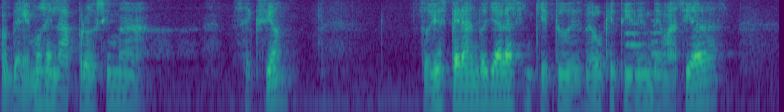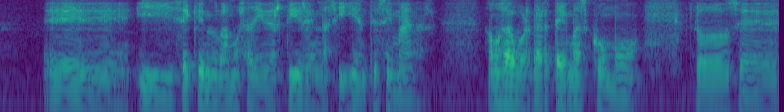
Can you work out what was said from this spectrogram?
nos veremos en la próxima sección. Estoy esperando ya las inquietudes, veo que tienen demasiadas eh, y sé que nos vamos a divertir en las siguientes semanas. Vamos a abordar temas como los, eh,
